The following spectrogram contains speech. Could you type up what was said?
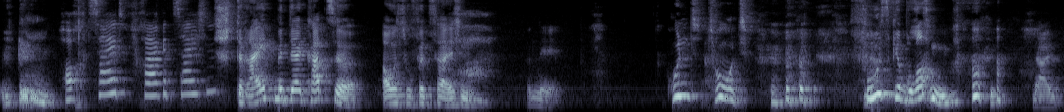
Hochzeit? Fragezeichen. Streit mit der Katze. Ausrufezeichen. Ah, Nee, Hund tot. Fuß gebrochen. nein.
